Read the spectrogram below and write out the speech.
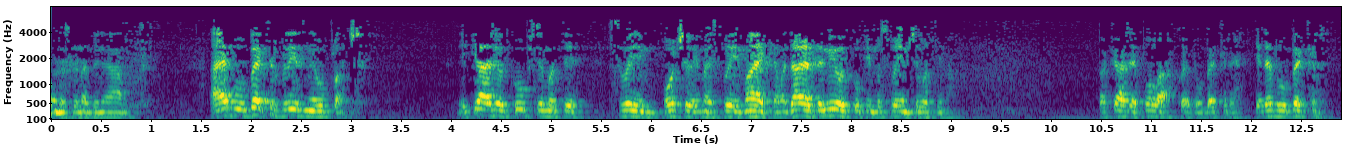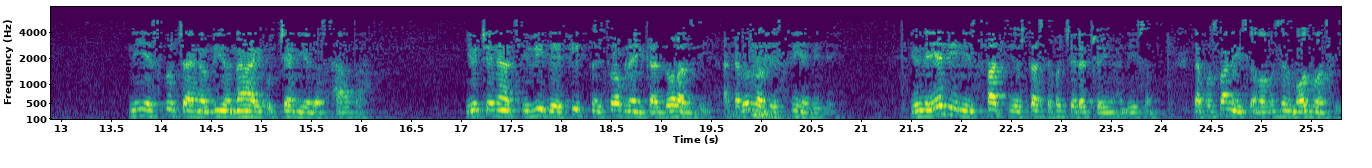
Odnosno na dunjaluk. A Ebu Bekr blizne uplaće. I kaže, otkupit ćemo te svojim očevima i svojim majkama. Daj te mi otkupimo svojim životima. Pa kaže, polako Ebu Bekre. Jer Ebu Bekr nije slučajno bio najučeniji od ashaba. I učenjaci vide fitno i problem kad dolazi, a kad odlaze svi je vide. I on je jedini shvatio šta se hoće reći ovim hadisom. Da poslanik sa Allahom odlazi.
